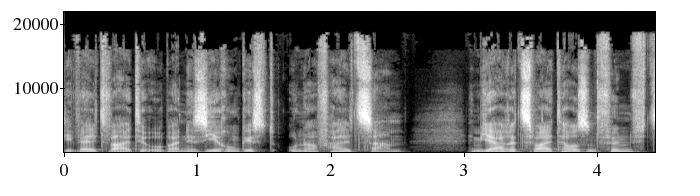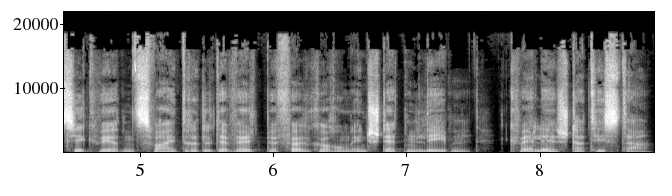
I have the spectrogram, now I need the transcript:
Die weltweite Urbanisierung ist unaufhaltsam. Im Jahre 2050 werden zwei Drittel der Weltbevölkerung in Städten leben. Quelle Statista.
